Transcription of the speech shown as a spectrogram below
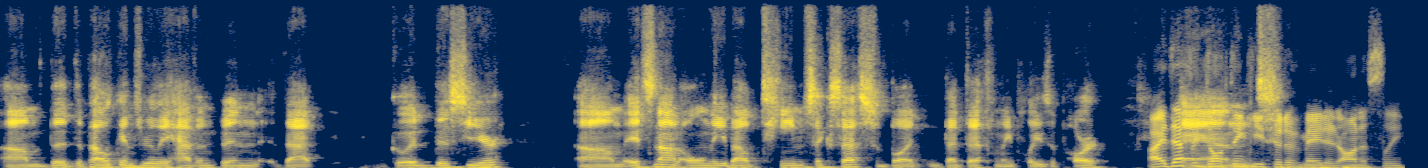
Um, the the Pelicans really haven't been that good this year. Um, it's not only about team success, but that definitely plays a part. I definitely don't think he should have made it. Honestly,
